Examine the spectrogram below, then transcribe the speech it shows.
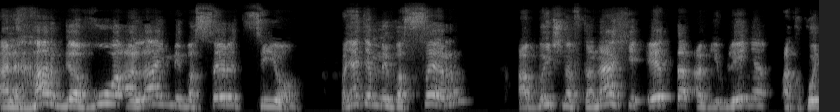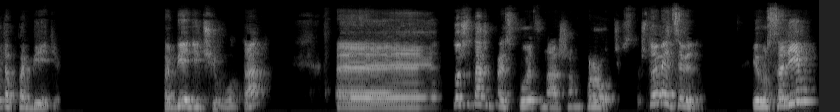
Аль-Гар Гавуа Алай Мивасер Цион. Понятие Мивасер обычно в Танахе это объявление о какой-то победе. Победе чего-то. Э, точно так же происходит в нашем пророчестве. Что имеется в виду? Иерусалим,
